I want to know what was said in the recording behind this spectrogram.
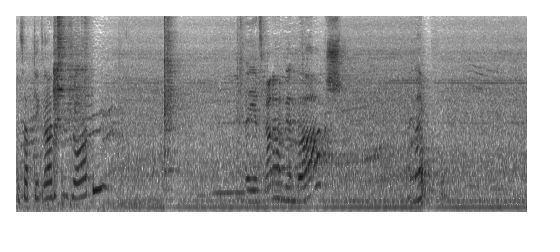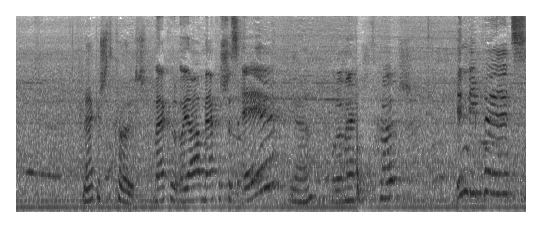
Was habt ihr gerade für Sorten? Äh, Jetzt gerade haben wir. Moment. Märkisches Kölsch. Merkel, oh ja, Märkisches Ale Ja. oder Märkisches Kölsch. Indie-Pilz.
